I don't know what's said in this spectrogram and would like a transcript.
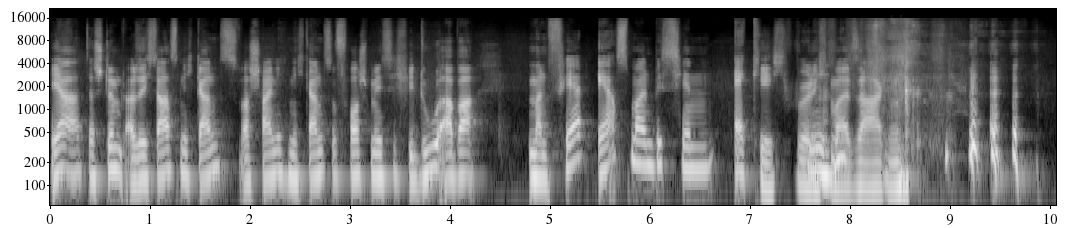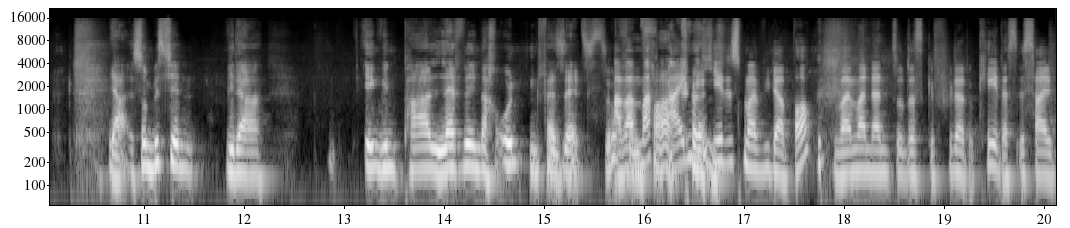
Ja, das stimmt. Also ich saß nicht ganz, wahrscheinlich nicht ganz so forschmäßig wie du, aber man fährt erstmal ein bisschen eckig, würde ich Mhm. mal sagen. Ja, ist so ein bisschen wieder irgendwie ein paar Level nach unten versetzt. So Aber macht Fahrkönnen. eigentlich jedes Mal wieder Bock, weil man dann so das Gefühl hat, okay, das ist halt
